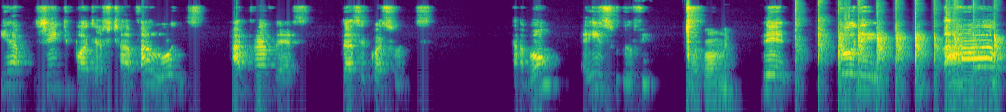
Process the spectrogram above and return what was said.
E a gente pode achar valores através das equações. Tá bom? É isso, meu filho? Tá bom, mãe. Beijo. Adorei. Ah!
